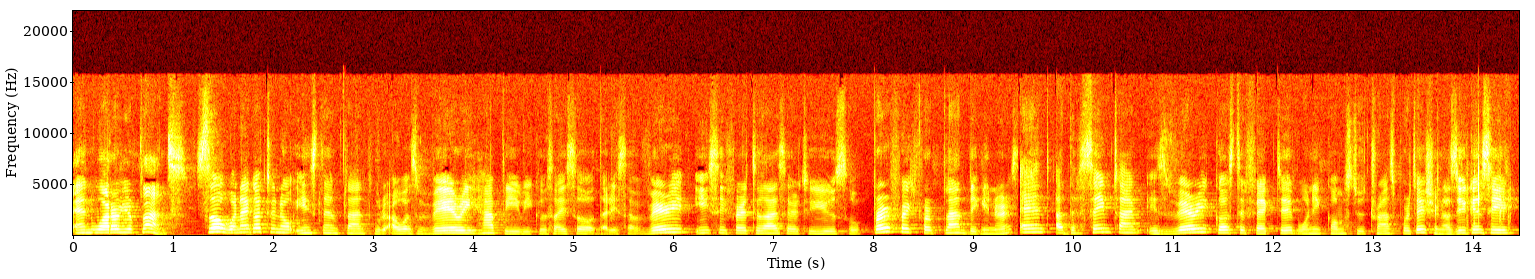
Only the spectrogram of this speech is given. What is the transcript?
and water your plants. So when I got to know Instant Plant Food, I was very happy because I saw that it's a very easy fertilizer to use, so perfect for plant beginners, and at the same time is very cost effective when it comes to transportation. As you can see,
